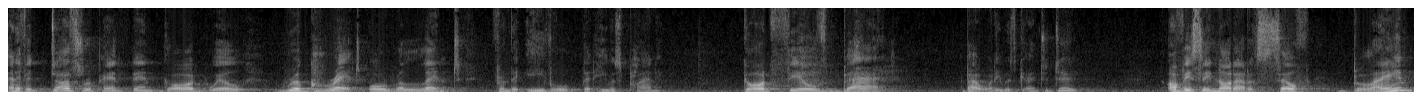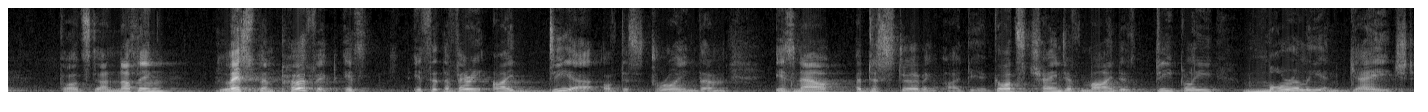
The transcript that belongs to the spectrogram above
And if it does repent, then God will regret or relent from the evil that he was planning. God feels bad about what he was going to do. Obviously, not out of self blame. God's done nothing less than perfect. It's, it's that the very idea of destroying them is now a disturbing idea. God's change of mind is deeply morally engaged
